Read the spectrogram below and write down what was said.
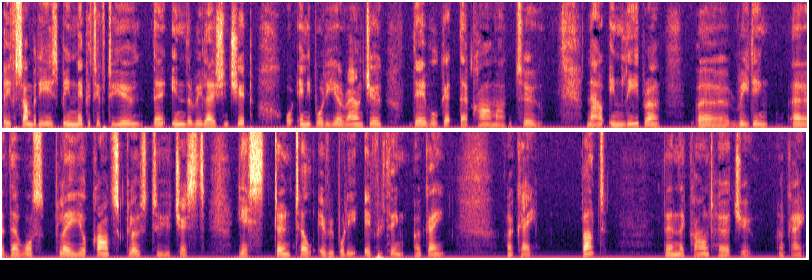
If somebody has been negative to you then in the relationship or anybody around you, they will get their karma too. Now in Libra uh, reading, uh, there was play your cards close to your chest. Yes, don't tell everybody everything, okay? Okay. But then they can't hurt you, okay?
